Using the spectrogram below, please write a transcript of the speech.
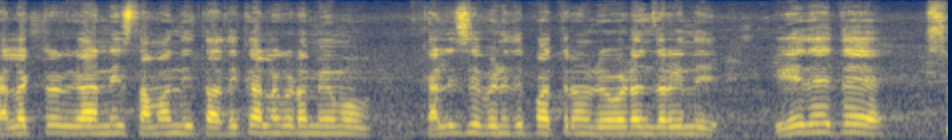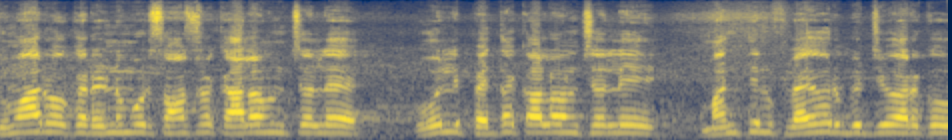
కలెక్టర్ గారిని సంబంధిత అధికారులను కూడా మేము కలిసి వినతి పత్రం ఇవ్వడం జరిగింది. ఏదైతే సుమారు ఒక రెండు మూడు సంవత్సరాల కాలం నుంచి ఓన్లీ పెద్ద కాలం నుంచి వెళ్ళి మంతిన్ ఫ్లైఓవర్ బ్రిడ్జి వరకు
